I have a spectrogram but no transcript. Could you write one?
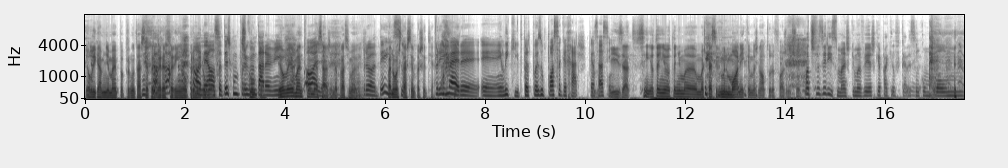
Eu ligo à minha mãe para perguntar se é a primeira farinha ou o primeiro oh, Nelson, ovo. tens que me perguntar Desculpa. a mim. Eu, eu mando uma Olha, mensagem da próxima vez. Pronto, é para isso. não estar sempre a chatear. Primeiro é, é, em líquido, para depois o posso agarrar. Pensa assim. Exato. Sim, eu tenho, eu tenho uma, uma espécie de mnemónica, mas na altura foge-me sempre. Podes fazer isso mais que uma vez, que é para aquilo ficar assim com um bolo.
